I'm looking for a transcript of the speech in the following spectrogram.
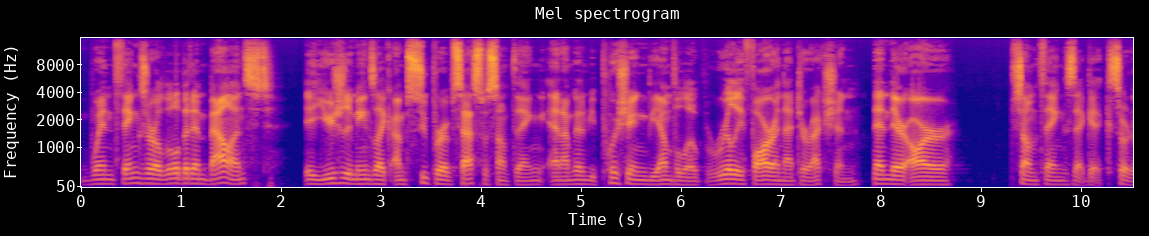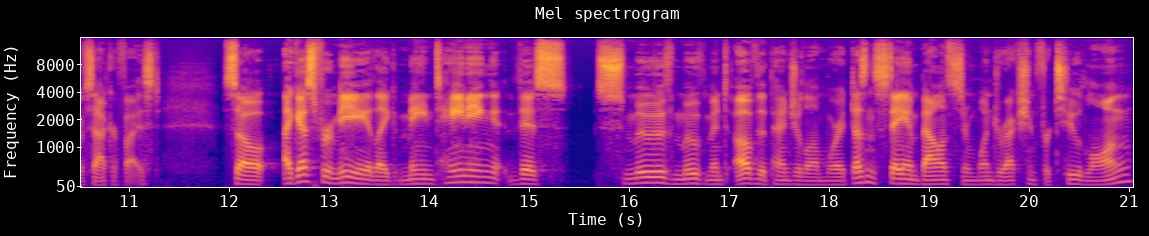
when things are a little bit imbalanced, it usually means like I'm super obsessed with something and I'm going to be pushing the envelope really far in that direction. Then there are some things that get sort of sacrificed. So I guess for me, like maintaining this smooth movement of the pendulum where it doesn't stay imbalanced in one direction for too long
